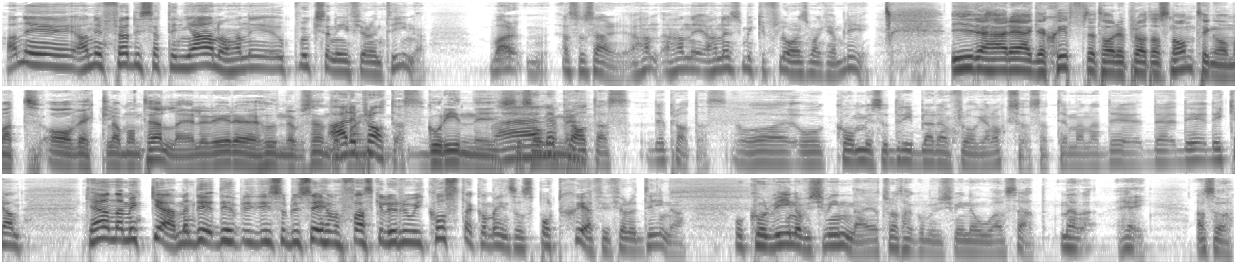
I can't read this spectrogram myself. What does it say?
Han är, han är född i Settignano, han är uppvuxen i Fiorentina. Var, alltså så här, han, han, är, han är så mycket Florens som man kan bli. I det här ägarskiftet har det pratats någonting om att avveckla Montella eller är det 100% Nej, att det man pratas. går in i Nej, säsongen det med? pratas. Det pratas. Och, och kommer så dribblar den frågan också. Så att jag menar, det, det, det, det kan, kan hända mycket. Men det, det, det är som du säger, vad fan skulle Rui Costa komma in som sportchef i Fiorentina? Och Corvino försvinna, jag tror att han kommer försvinna oavsett. Men hej, Alltså,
